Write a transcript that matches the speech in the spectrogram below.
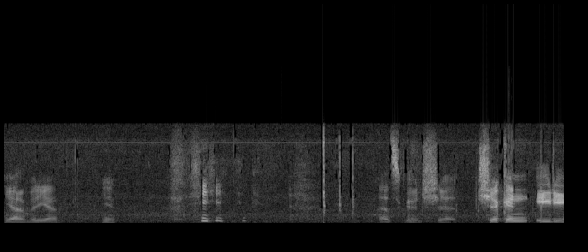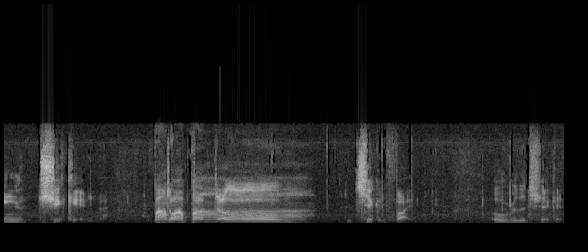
You got a video? Yep. That's good shit. Chicken eating chicken. Dum, bum, dum. Chicken fight. Over the chicken.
